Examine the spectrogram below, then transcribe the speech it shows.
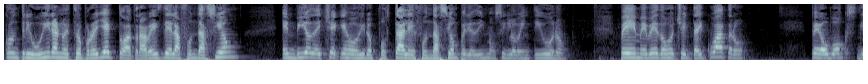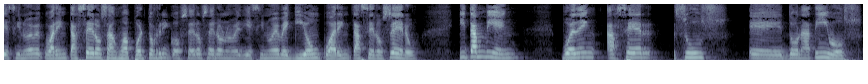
contribuir a nuestro proyecto a través de la Fundación Envío de Cheques o Giros Postales, Fundación Periodismo Siglo XXI, PMB 284, PO Box 1940 San Juan, Puerto Rico 00919-4000 y también pueden hacer sus eh, donativos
